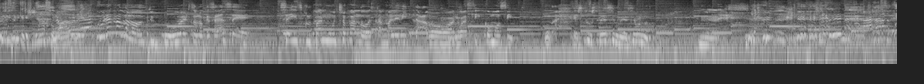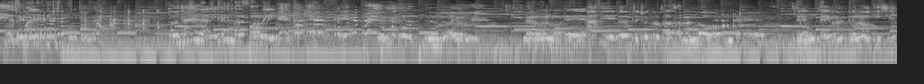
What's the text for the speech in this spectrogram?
dice que chinga su No, me madre. da cura cuando los youtubers o lo que sea se, se disculpan mucho cuando está mal editado o algo así, como si. Es que ustedes se merecen. Chinga su madre, pinches putos, una Fortnite. Pero bueno, eh, ah, sí, de hecho, de hecho, nos estabas hablando de, de un tema, de una noticia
